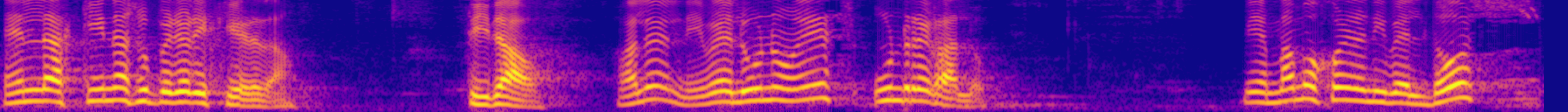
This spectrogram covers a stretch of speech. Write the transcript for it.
en la esquina superior izquierda. Tirado. ¿Vale? El nivel 1 es un regalo. Bien, vamos con el nivel 2.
